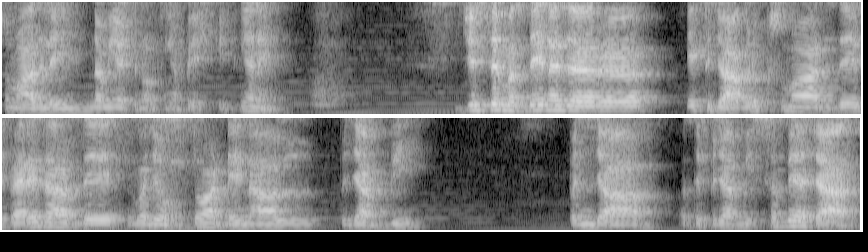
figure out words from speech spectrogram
ਸਮਾਜ ਲਈ ਨਵੀਆਂ ਚੁਣੌਤੀਆਂ ਪੇਸ਼ ਕੀਤੀਆਂ ਨੇ। ਜਿਸ ਦੇ ਮੱਦੇਨਜ਼ਰ ਇੱਕ ਜਾਗਰੂਕ ਸਮਾਜ ਦੇ ਪਹਿਰੇਦਾਰ ਦੇ ਵਜੋਂ ਤੁਹਾਡੇ ਨਾਲ ਪੰਜਾਬੀ, ਪੰਜਾਬ ਅਤੇ ਪੰਜਾਬੀ ਸੱਭਿਆਚਾਰ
